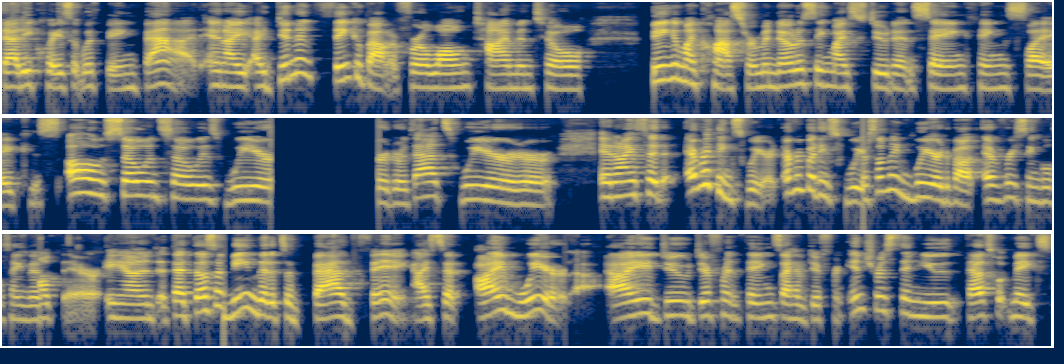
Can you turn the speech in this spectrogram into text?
that equates it with being bad, and I I didn't think about it for a long time until being in my classroom and noticing my students saying things like, "Oh, so and so is weird," or "That's weird," or and I said, "Everything's weird, everybody's weird, there's something weird about every single thing that's out there, and that doesn't mean that it's a bad thing." I said, "I'm weird, I do different things, I have different interests than you, that's what makes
